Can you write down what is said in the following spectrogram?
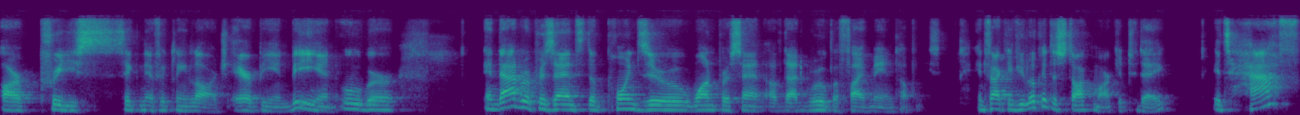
are pretty significantly large Airbnb and Uber. And that represents the 0.01% of that group of 5 million companies. In fact, if you look at the stock market today, it's half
